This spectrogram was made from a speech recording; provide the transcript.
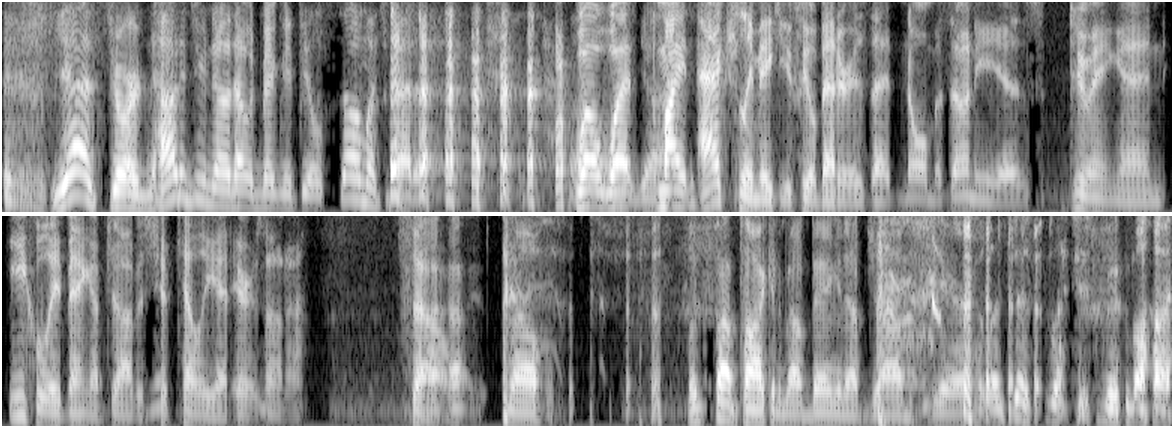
yes, Jordan. How did you know that would make me feel so much better? well, oh what might actually make you feel better is that Noel Mazzone is doing an equally bang up job as Chip Kelly at Arizona. So, uh, uh, well, let's stop talking about banging up jobs here. let's just let's just move on.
